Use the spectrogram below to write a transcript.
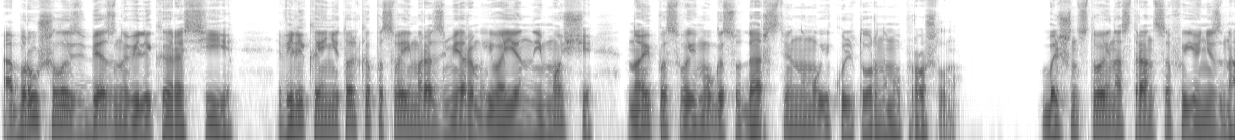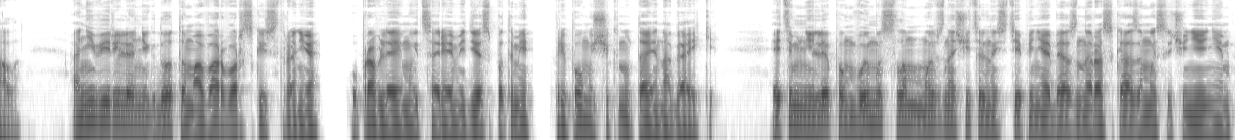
Обрушилась в бездну Великая Россия, великая не только по своим размерам и военной мощи, но и по своему государственному и культурному прошлому. Большинство иностранцев ее не знало. Они верили анекдотам о варварской стране, управляемой царями-деспотами при помощи кнута и нагайки. Этим нелепым вымыслом мы в значительной степени обязаны рассказам и сочинениям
